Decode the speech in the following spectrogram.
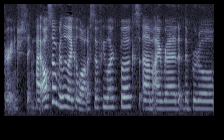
very interesting. I also really like a lot of Sophie Lark books. Um, I read the Brutal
